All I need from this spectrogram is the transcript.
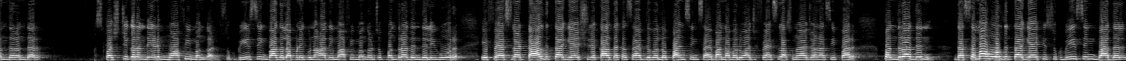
ਅੰਦਰ ਅੰਦਰ ਸਪਸ਼ਟੀਕਰਨ ਦੇਣ, ਮਾਫੀ ਮੰਗਣ। ਸੁਖਬੀਰ ਸਿੰਘ ਬਾਦਲ ਆਪਣੇ ਗੁਨਾਹਾਂ ਦੀ ਮਾਫੀ ਮੰਗਣ ਸੋ 15 ਦਿਨ ਦੇ ਲਈ ਹੋਰ ਇਹ ਫੈਸਲਾ ਟਾਲ ਦਿੱਤਾ ਗਿਆ ਹੈ। ਸ਼੍ਰੀ ਅਕਾਲ ਤਖਤ ਸਾਹਿਬ ਦੇ ਵੱਲੋਂ ਪੰਜ ਸਿੰਘ ਸਾਹਿਬਾਨਾਂ ਵੱਲੋਂ ਅੱਜ ਫੈਸਲਾ ਸੁਣਾਇਆ ਜਾਣਾ ਸੀ, ਪਰ 15 ਦਿਨ ਦਾ ਸਮਾਂ ਹੋਰ ਦਿੱਤਾ ਗਿਆ ਹੈ ਕਿ ਸੁਖਬੀਰ ਸਿੰਘ ਬਾਦਲ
